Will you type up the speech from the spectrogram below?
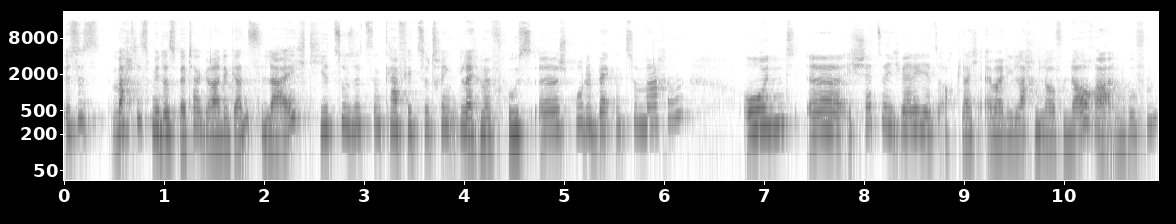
ist es, macht es mir das Wetter gerade ganz leicht, hier zu sitzen, Kaffee zu trinken, gleich mal Fußsprudelbecken äh, zu machen. Und äh, ich schätze, ich werde jetzt auch gleich einmal die Lachen laufen Laura anrufen.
